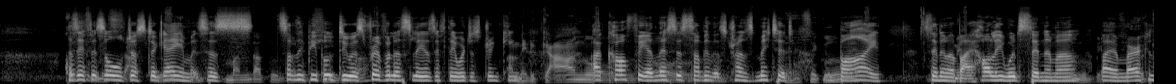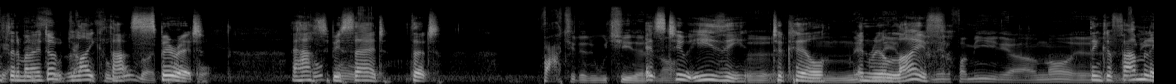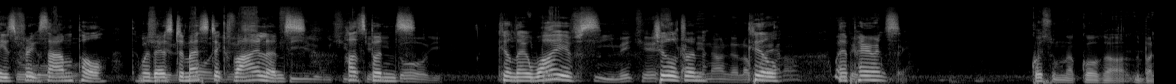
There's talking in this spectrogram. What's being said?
as if it's all just a game. It's as something people do as frivolously as if they were just drinking a coffee. And this is something that's transmitted by cinema, by Hollywood cinema, by American cinema. And I don't like that spirit. It has to be said that it's too easy uh, to kill in real life. Think of families, for example, where there's domestic violence. Husbands kill their wives, children kill their parents.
